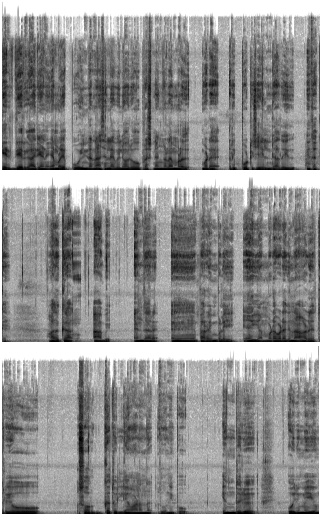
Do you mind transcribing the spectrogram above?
കരുതിയ ഒരു കാര്യമാണ്. നമ്മൾ എപ്പോഴും ഇന്റർനാഷണൽ ലെവലിൽ ഓരോ പ്രശ്നങ്ങൾ നമ്മൾ ഇവിടെ റിപ്പോർട്ട് ചെയ്യലുണ്ട്. അത് ഇതൊക്കെ. അതൊക്കെ ആബി എന്താ പറയുമ്പോഴേ നമ്മുടെ ഇവിടെ നാട് എത്രയോ സ്വർഗതുല്യമാണെന്ന് തോന്നിപ്പോവും എന്തൊരു ഒരുമയും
